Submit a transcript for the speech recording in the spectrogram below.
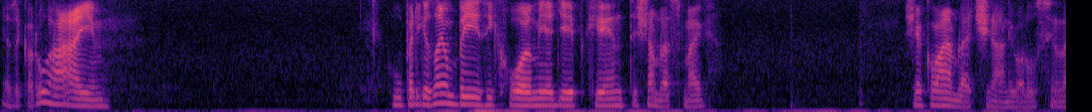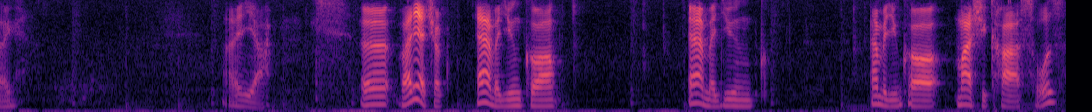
Ezek a ruháim. Hú, pedig ez nagyon basic holmi egyébként, és nem lesz meg. És ilyenkor már nem lehet csinálni valószínűleg. Ja. várjál csak, elmegyünk a... Elmegyünk... Elmegyünk a másik házhoz.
